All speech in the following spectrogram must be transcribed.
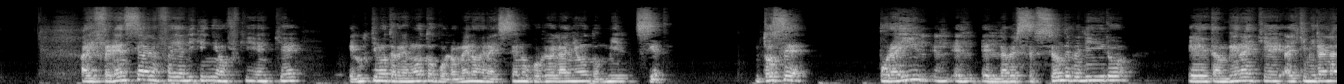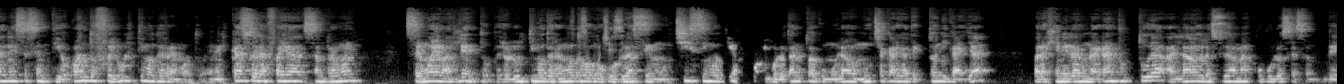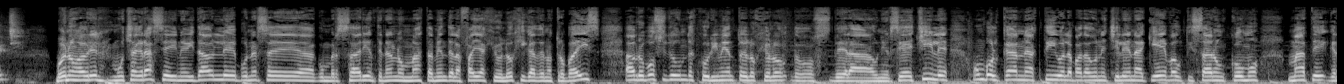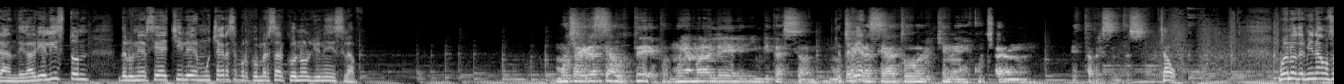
A diferencia de la falla Likiñovsky, en que el último terremoto, por lo menos en Aysén, ocurrió el año 2007. Entonces, por ahí la percepción de peligro eh, también hay que, hay que mirarla en ese sentido. ¿Cuándo fue el último terremoto? En el caso de la falla San Ramón se mueve más lento, pero el último terremoto ocurrió hace muchísimo tiempo y por lo tanto ha acumulado mucha carga tectónica allá para generar una gran ruptura al lado de la ciudad más populosa de Chile. Bueno, Gabriel, muchas gracias. Inevitable ponerse a conversar y enterarnos más también de las fallas geológicas de nuestro país. A propósito de un descubrimiento de los geólogos de la Universidad de Chile, un volcán activo en la Patagonia chilena que bautizaron como Mate Grande. Gabriel Easton, de la Universidad de Chile, muchas gracias por conversar con All Units Lab. Muchas gracias a ustedes por muy amable invitación. Muchas gracias a todos quienes escucharon esta presentación. Chao. Bueno, terminamos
